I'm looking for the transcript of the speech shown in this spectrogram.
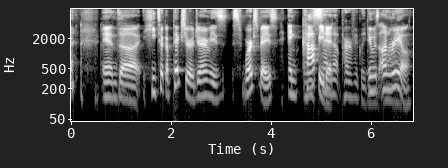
and uh, he took a picture of Jeremy's workspace and And he copied set it. it up perfectly. It dude. was Wow. unreal.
